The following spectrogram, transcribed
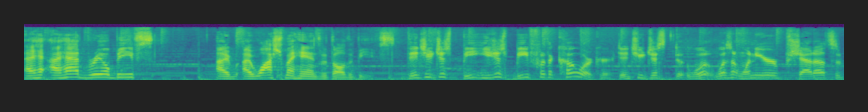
I, I had real beefs. I, I washed my hands with all the beefs. Didn't you just beat? You just beef with a coworker? Didn't you just? What wasn't one of your shout-outs a,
